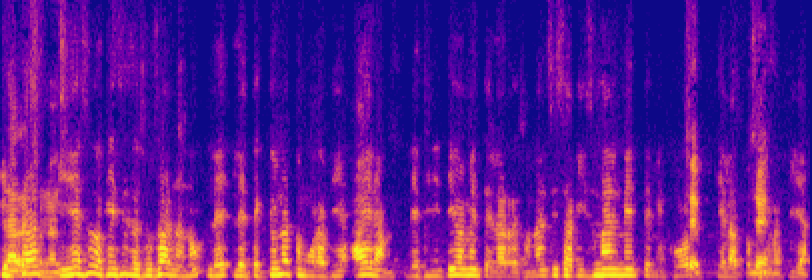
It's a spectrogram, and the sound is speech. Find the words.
la resonancia. Y eso es lo que dices de Susana, ¿no? Le, detecté una tomografía AIRAM. Definitivamente la resonancia es abismalmente mejor que la tomografía.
